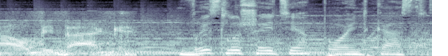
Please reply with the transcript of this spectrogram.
I'll be back. Вы слушаете PointCast.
